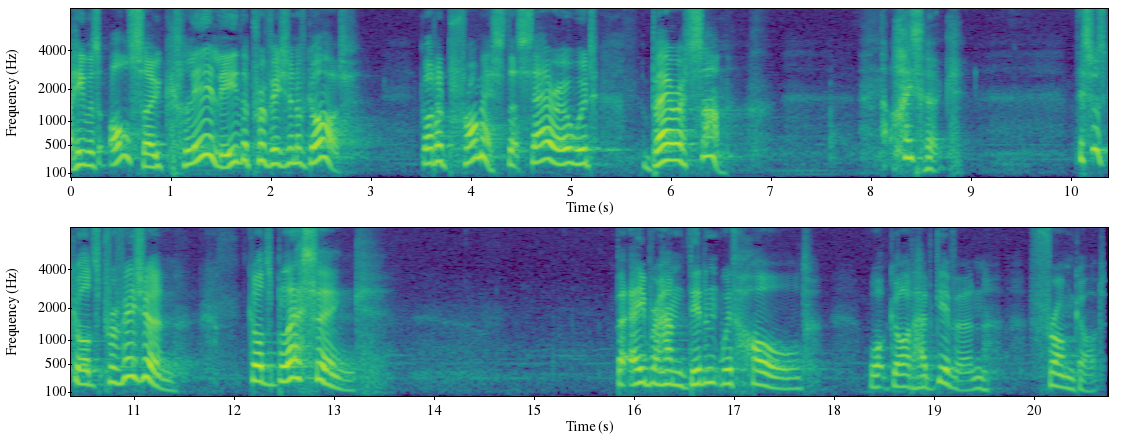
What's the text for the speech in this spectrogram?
but he was also clearly the provision of God. God had promised that Sarah would bear a son, Isaac. This was God's provision, God's blessing. But Abraham didn't withhold what God had given from God.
